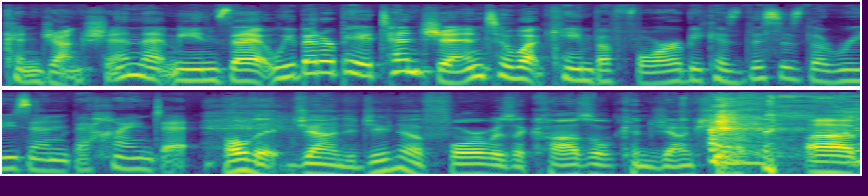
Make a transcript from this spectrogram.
conjunction. That means that we better pay attention to what came before because this is the reason behind it. Hold it, John. Did you know for was a causal conjunction? Uh,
